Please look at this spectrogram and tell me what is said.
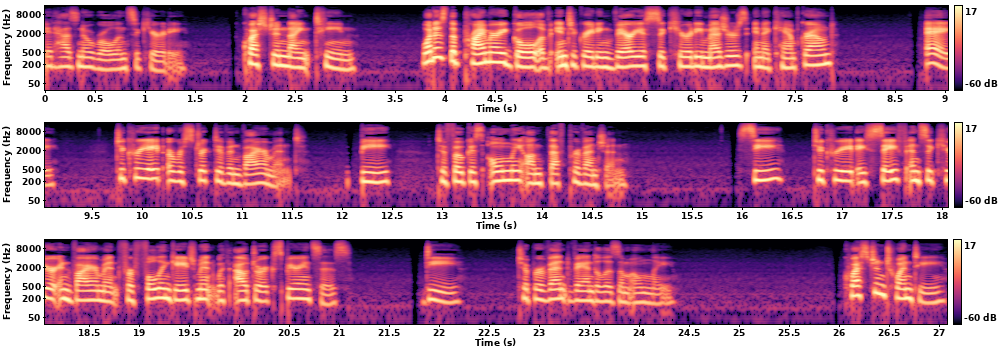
It has no role in security. Question 19. What is the primary goal of integrating various security measures in a campground? A. To create a restrictive environment. B to focus only on theft prevention. C. To create a safe and secure environment for full engagement with outdoor experiences. D. To prevent vandalism only. Question 20.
